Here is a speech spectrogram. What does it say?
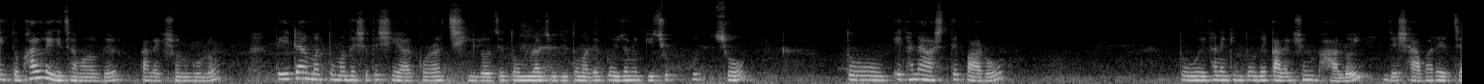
এই তো, ভালো লেগেছে আমার ওদের কালেকশনগুলো তো এটা আমার তোমাদের সাথে শেয়ার করার ছিল যে তোমরা যদি তোমাদের প্রয়োজনীয় কিছু খুঁজছো, তো এখানে আসতে পারো। তো এখানে কিন্তু ওদের কালেকশন ভালোই, যে সাভারের যে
